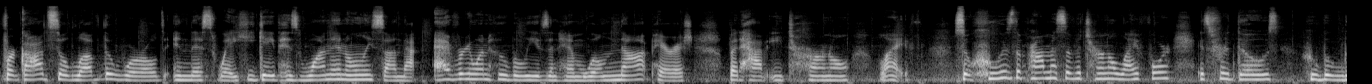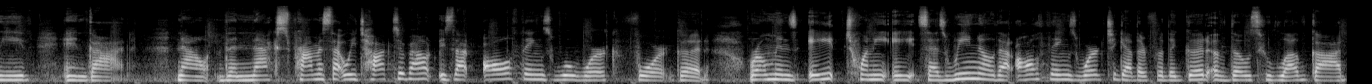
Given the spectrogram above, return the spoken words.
For God so loved the world in this way, he gave his one and only Son, that everyone who believes in him will not perish, but have eternal life. So, who is the promise of eternal life for? It's for those who believe in God. Now, the next promise that we talked about is that all things will work for good. Romans 8:28 says, "We know that all things work together for the good of those who love God,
